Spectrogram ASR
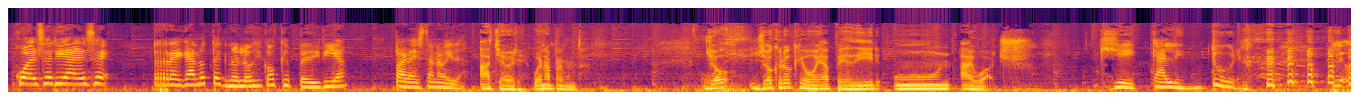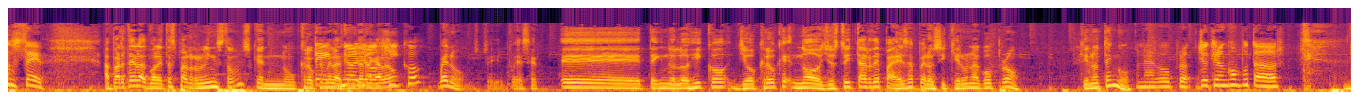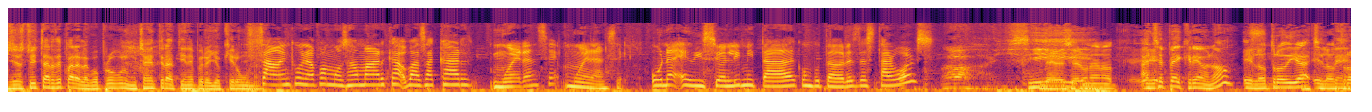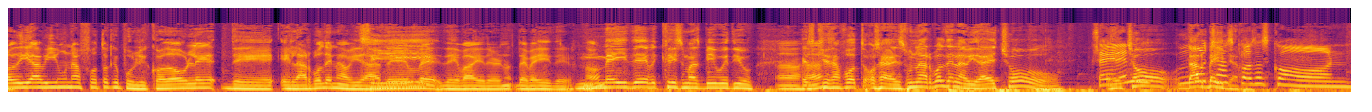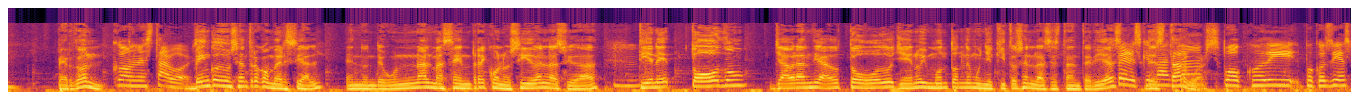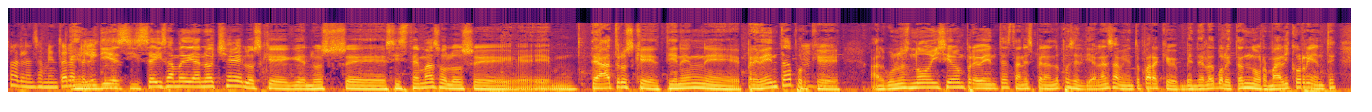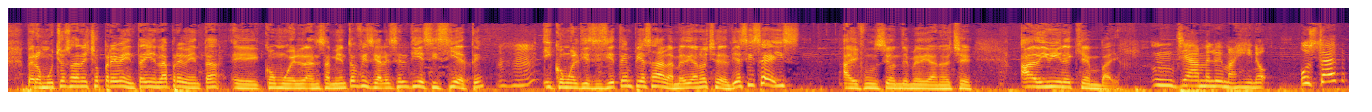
cuál sería ese regalo tecnológico que pediría para esta Navidad? Ah, chévere, buena pregunta. Yo, yo creo que voy a pedir un iWatch. ¡Qué calentura! Usted, Aparte de las boletas para Rolling Stones, que no creo que me las regalo. ¿Tecnológico? Bueno, sí, puede ser. Eh, tecnológico, yo creo que. No, yo estoy tarde para esa, pero si quiero una GoPro. Que no tengo. una GoPro. Yo quiero un computador. Yo estoy tarde para la GoPro, porque mucha gente la tiene, pero yo quiero una. Saben que una famosa marca va a sacar, muéranse, muéranse, una edición limitada de computadores de Star Wars. Sí. Debe ser una not- eh, HP, creo, ¿no? El otro día, el otro día vi una foto que publicó doble de el árbol de Navidad Sí. de, de Vader, ¿no? de Vader, ¿no? May the Christmas be with you. Ajá. Es que esa foto, o sea, es un árbol de Navidad hecho. Se vienen hecho Darth muchas Vader. cosas con, Perdón. con Star Wars. Vengo de un centro comercial en donde un almacén reconocido en la ciudad tiene todo ya brandeado, todo lleno y un montón de muñequitos en las estanterías Pero es que de Star Wars. Poco di- pocos días para el lanzamiento de la El película. 16 a medianoche, los que los eh, sistemas o los eh, eh, teatros que tienen eh, preventa, porque algunos no hicieron preventa, están esperando pues el día de lanzamiento para que vender las boletas normal y corriente, pero muchos han hecho preventa y en la preventa, eh, como el lanzamiento oficial es el 17 y como el 17 empieza a la medianoche del 16, hay función de medianoche. Adivine quién va a ir. Mm, Ya me lo imagino. Usted,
